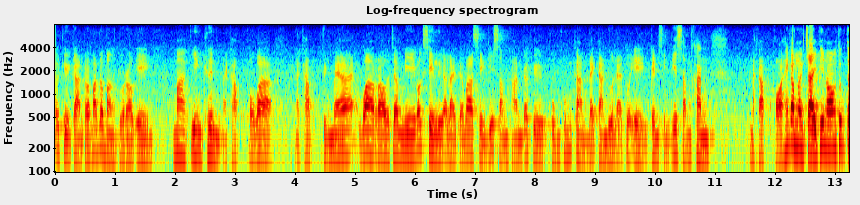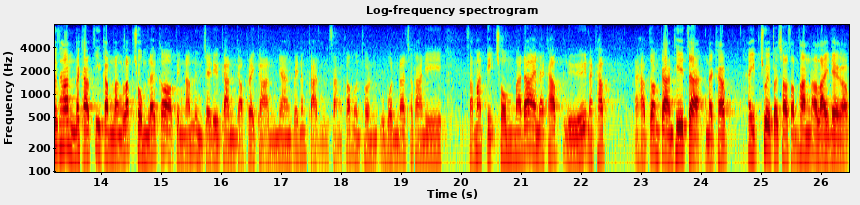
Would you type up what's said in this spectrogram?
ก็คือการระมัดระวังตัวเราเองมากยิ่งขึ้นนะครับ เพราะว่านะครับถึงแม้ว่าเราจะมีวัคซีนหรืออะไร แต่ว่าสิ่งที่สำคัญก็คือภูมิคุ้มกัน และการดูแลตัวเองเป็นสิ่งที่สำคัญ นะครับขอให้กำลังใจพี่น้องทุกท่านนะครับที่กำลังรับชมและก็เป็นน้ำหนึ่งใจเดียวกันกับรายการยางเป็นน้ำกันสังคมณฑลอุบลราชธานี สามารถติชมมาได้นะครับ หรือนะครับนะครับต้องการที่จะนะครับให้ช่วยประชาสัมพันธ์อะไรเนี่ยครับ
